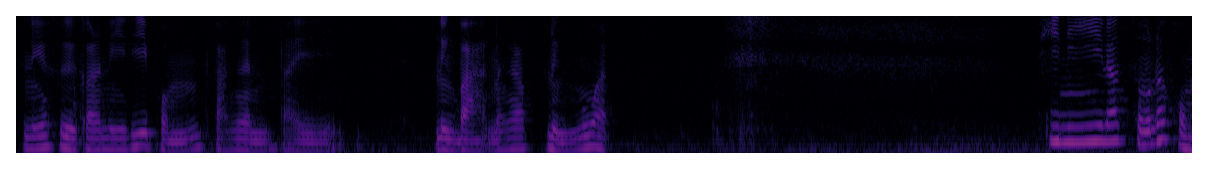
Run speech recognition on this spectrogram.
อันนี้ก็คือกรณีที่ผมฝากเงินไป 1 บาทนะครับ 1 งวด ทีนี้แล้วสมมติว่าผม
